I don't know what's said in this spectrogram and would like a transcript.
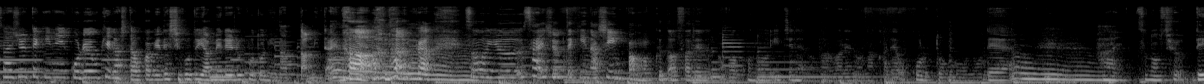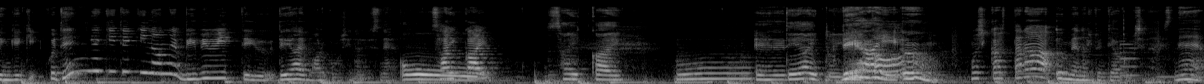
最終的にこれを怪我したおかげで仕事辞めれることになったみたいなうんなんかうん。そういう最終的な審判が下されるのがこの1年の流れの中で起こると思うので、うんはい、その電撃。これ電撃的なねビビビっていう出会いもあるかもしれないですね。再会。再会えー出会いというか。出会い、うん、もしかしたら運命の人に出会うかもしれないですね。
